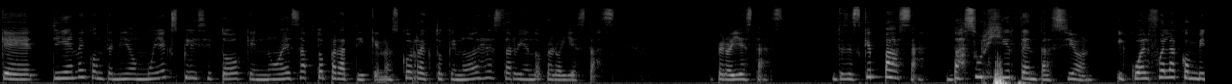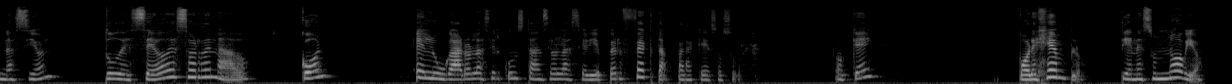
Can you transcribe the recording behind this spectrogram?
que tiene contenido muy explícito, que no es apto para ti, que no es correcto, que no dejes estar viendo, pero ahí estás. Pero ahí estás. Entonces, ¿qué pasa? Va a surgir tentación. ¿Y cuál fue la combinación? Tu deseo desordenado con el lugar o la circunstancia o la serie perfecta para que eso surja. ¿Ok? Por ejemplo, tienes un novio,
